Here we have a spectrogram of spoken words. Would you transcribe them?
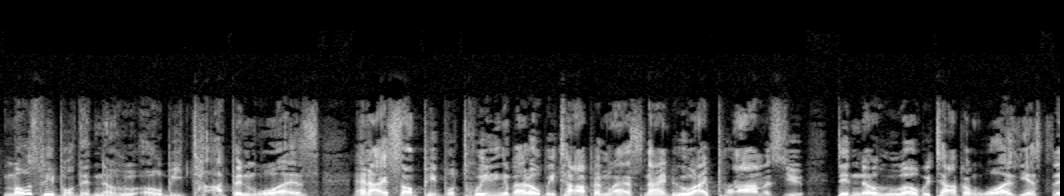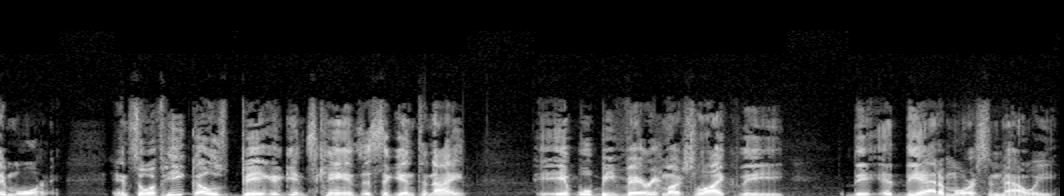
most people didn't know who Obi Toppin was. And I saw people tweeting about Obi Toppin last night, who I promise you didn't know who Obi Toppin was yesterday morning. And so if he goes big against Kansas again tonight, it will be very much like the the the Adam Morrison Maui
